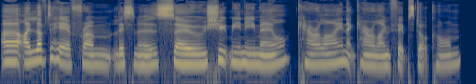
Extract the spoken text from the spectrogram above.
Uh, I love to hear from listeners, so shoot me an email, caroline at carolinephipps.com.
